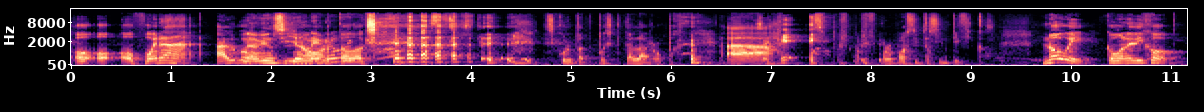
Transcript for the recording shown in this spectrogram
O, o, o fuera algo ¿No había un sillón no negro, ortodoxo. Disculpa, te puedes quitar la ropa. Ah, ¿Qué? por, por propósitos científicos. No, güey, como le dijo,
